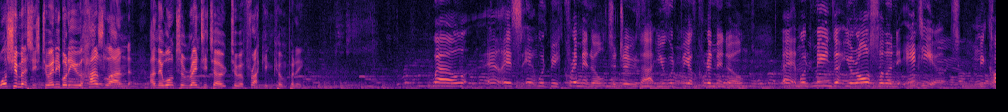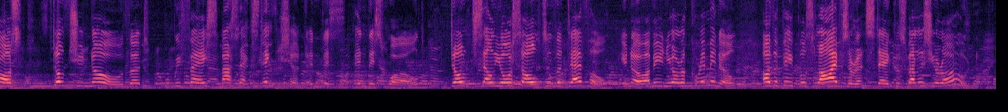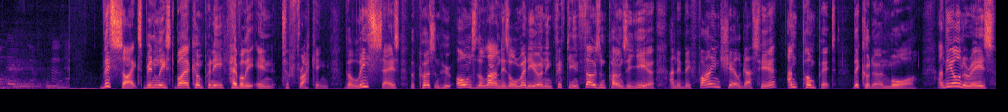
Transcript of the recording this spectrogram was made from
What's your message to anybody who has land and they want to rent it out to a fracking company? Well, it would be criminal to do that. You would be a criminal. It would mean that you're also an idiot because don't you know that we face mass extinction in this in this world? Don't sell your soul to the devil. You know, I mean, you're a criminal. Other people's lives are at stake as well as your own. This site's been leased by a company heavily into fracking. The lease says the person who owns the land is already earning £15,000 a year and if they find shale gas here and pump it, they could earn more. And the owner is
